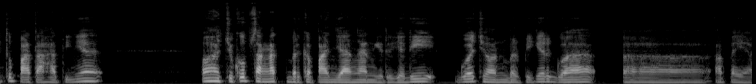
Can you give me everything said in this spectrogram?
itu patah hatinya wah cukup sangat berkepanjangan gitu. Jadi gue cuman berpikir gue eh, apa ya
